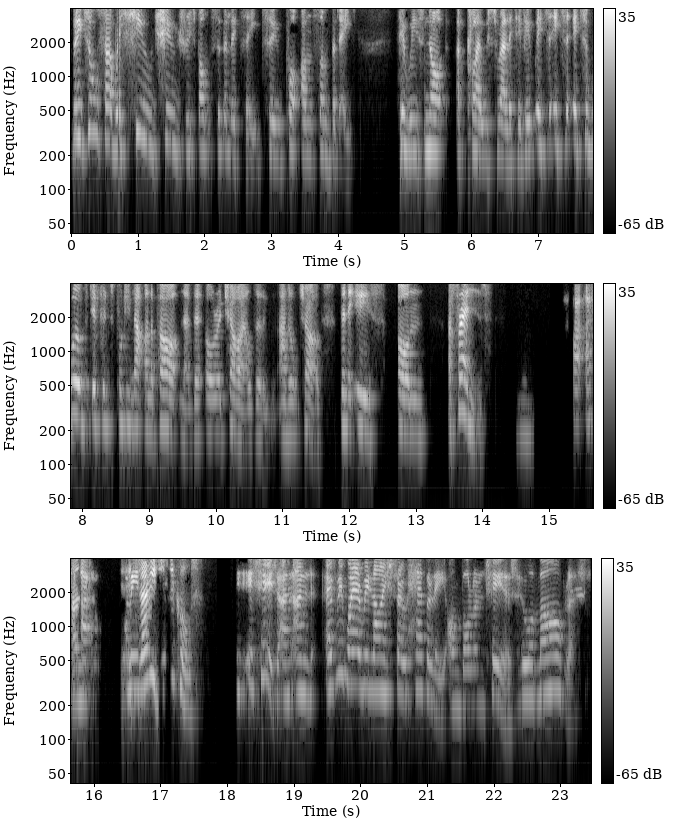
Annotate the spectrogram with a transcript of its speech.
but it's also a huge, huge responsibility to put on somebody who is not a close relative. it's it's it's a world of difference putting that on a partner that or a child, an adult child, than it is on a friend. I, I, I, it's mean, very difficult. It, it is, and and everywhere relies so heavily on volunteers who are marvellous.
